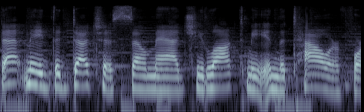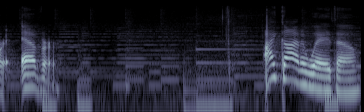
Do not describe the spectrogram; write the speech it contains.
That made the Duchess so mad she locked me in the tower forever. I got away though.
